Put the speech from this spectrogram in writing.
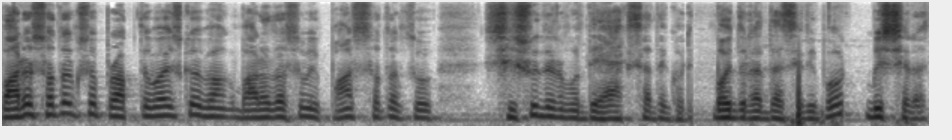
বারো শতাংশ প্রাপ্তবয়স্ক এবং বারো দশমিক পাঁচ শতাংশ শিশুদের মধ্যে একসাথে ঘটে। বৈদ্যনাথ দাসের রিপোর্ট বিশ্বের আছে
